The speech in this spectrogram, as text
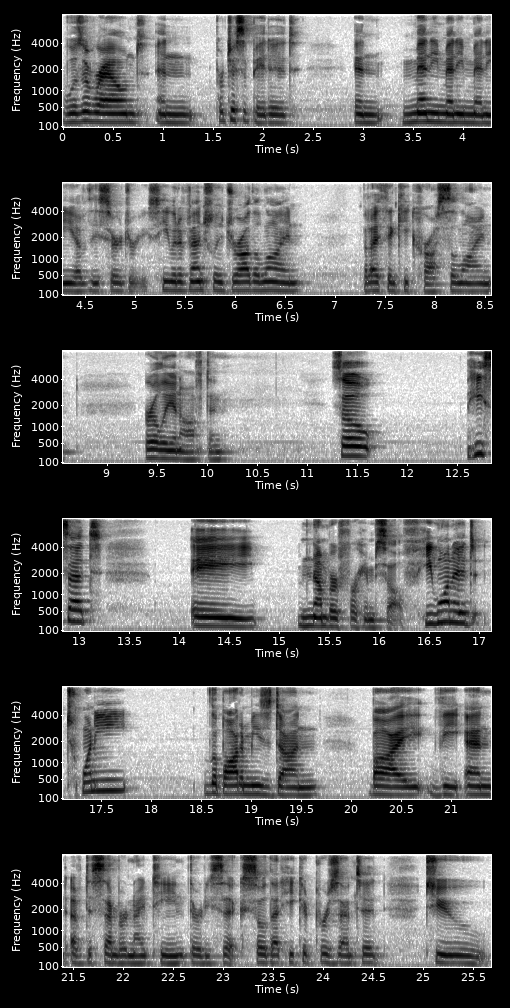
was around and participated in many, many, many of these surgeries. He would eventually draw the line, but I think he crossed the line early and often. So he set a number for himself. He wanted 20 lobotomies done by the end of December 1936 so that he could present it to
